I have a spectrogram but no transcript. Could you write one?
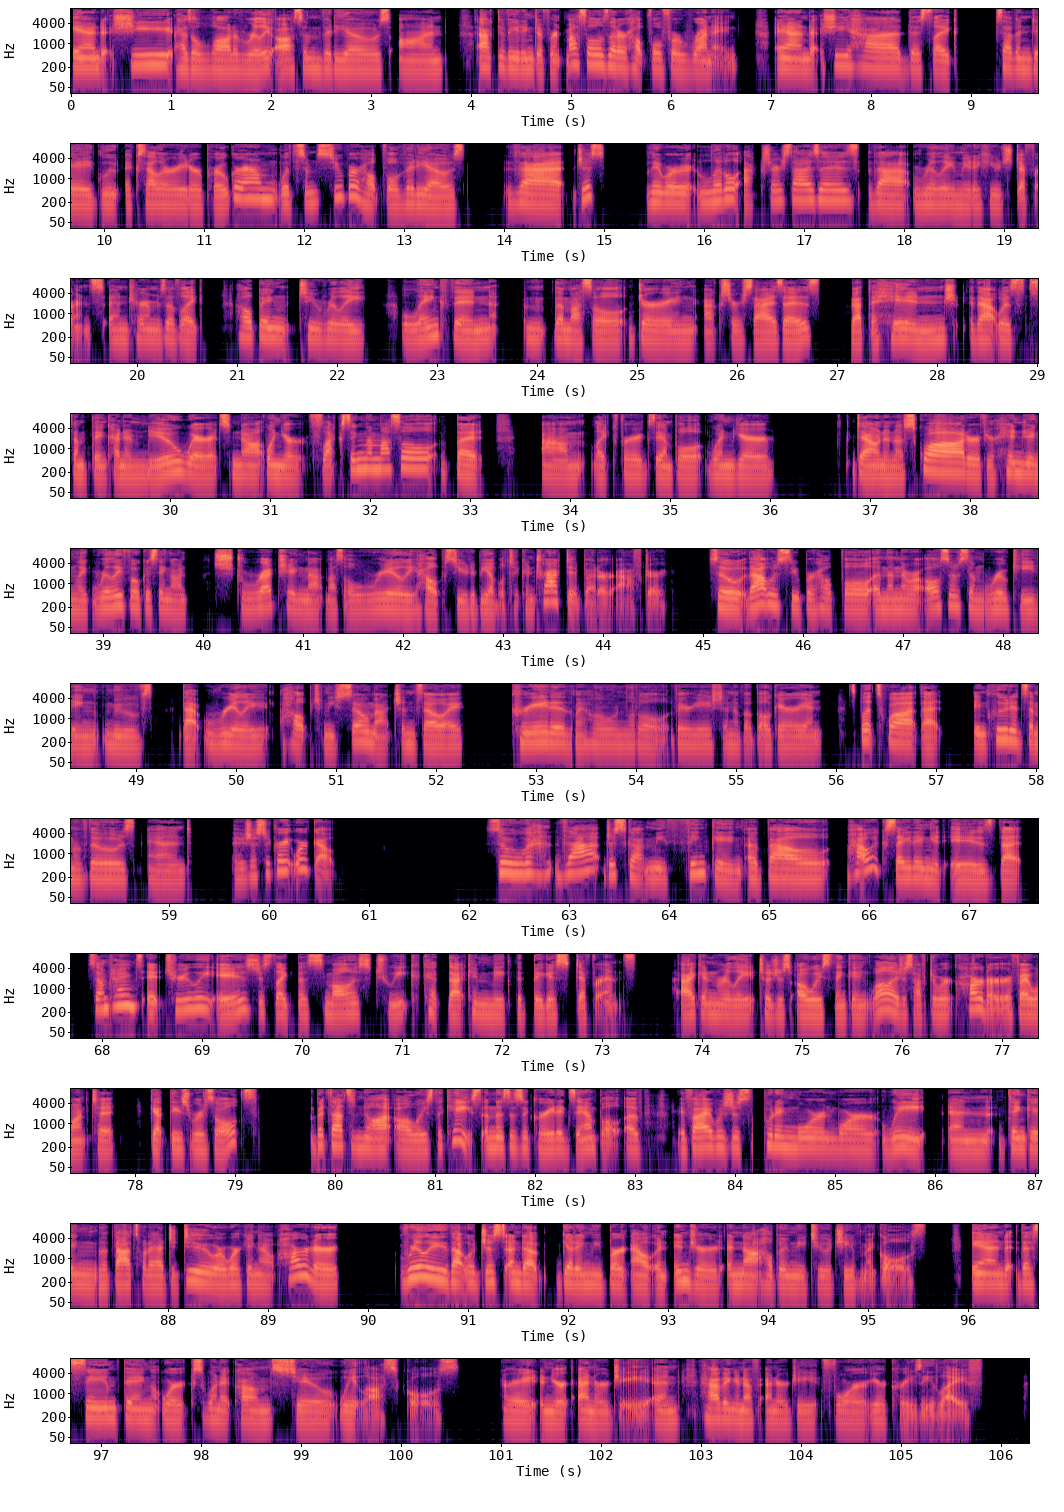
And she has a lot of really awesome videos on activating different muscles that are helpful for running. And she had this like seven day glute accelerator program with some super helpful videos that just they were little exercises that really made a huge difference in terms of like helping to really lengthen the muscle during exercises at the hinge, that was something kind of new where it's not when you're flexing the muscle, but um, like, for example, when you're down in a squat or if you're hinging, like really focusing on stretching that muscle really helps you to be able to contract it better after. So that was super helpful. And then there were also some rotating moves that really helped me so much. And so I created my own little variation of a Bulgarian split squat that included some of those, and it was just a great workout. So that just got me thinking about how exciting it is that sometimes it truly is just like the smallest tweak that can make the biggest difference. I can relate to just always thinking, well, I just have to work harder if I want to get these results. But that's not always the case. And this is a great example of if I was just putting more and more weight and thinking that that's what I had to do or working out harder, really that would just end up getting me burnt out and injured and not helping me to achieve my goals. And the same thing works when it comes to weight loss goals, right? And your energy and having enough energy for your crazy life.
